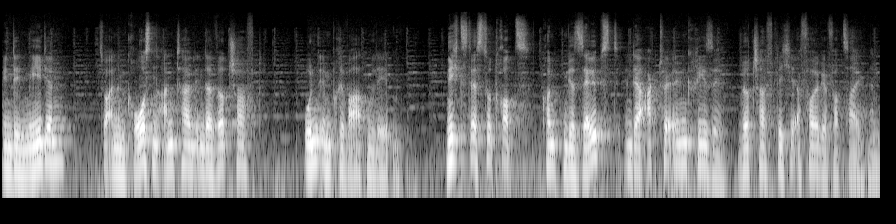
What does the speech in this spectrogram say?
in den Medien, zu einem großen Anteil in der Wirtschaft und im privaten Leben. Nichtsdestotrotz konnten wir selbst in der aktuellen Krise wirtschaftliche Erfolge verzeichnen,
